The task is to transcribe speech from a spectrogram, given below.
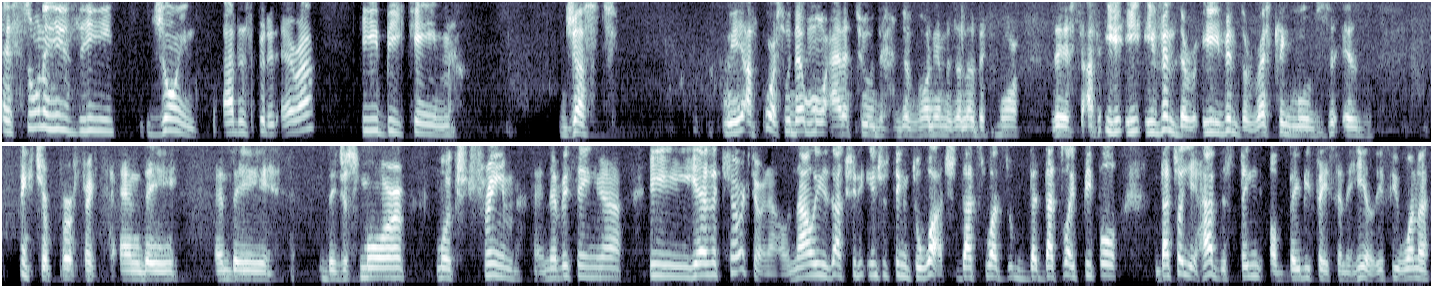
As soon as he joined Undisputed Era, he became just we of course with the more attitude the volume is a little bit more this even the even the wrestling moves is picture perfect and they and they they just more more extreme and everything uh, he, he has a character now. Now he's actually interesting to watch. That's what that's why people that's why you have this thing of babyface and a heel. If you wanna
